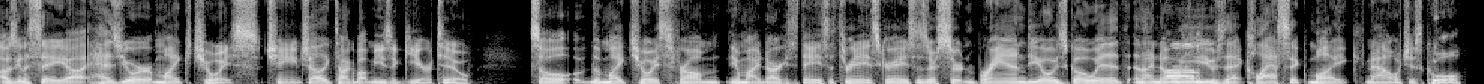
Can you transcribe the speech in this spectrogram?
I was gonna say, uh, has your mic choice changed? I like to talk about music gear too. So the mic choice from you know my darkest days to three days grace, is there a certain brand you always go with? And I know Um, you use that classic mic now, which is cool.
